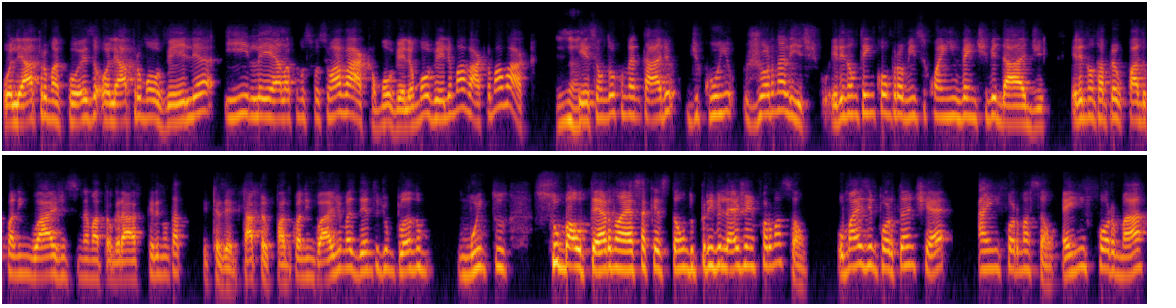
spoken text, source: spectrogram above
olhar para uma coisa, olhar para uma ovelha e ler ela como se fosse uma vaca. Uma ovelha é uma ovelha, uma vaca é uma vaca. Exato. Esse é um documentário de cunho jornalístico. Ele não tem compromisso com a inventividade, ele não está preocupado com a linguagem cinematográfica, ele não está, quer dizer, ele está preocupado com a linguagem, mas dentro de um plano muito subalterno a essa questão do privilégio à informação. O mais importante é a informação, é informar.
